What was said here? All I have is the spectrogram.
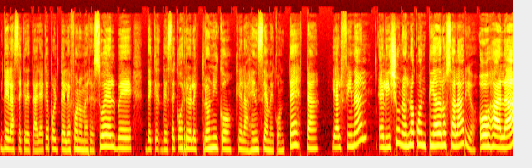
de la secretaria que por teléfono me resuelve, de, que, de ese correo electrónico que la agencia me contesta. Y al final, el issue no es la cuantía de los salarios. Ojalá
